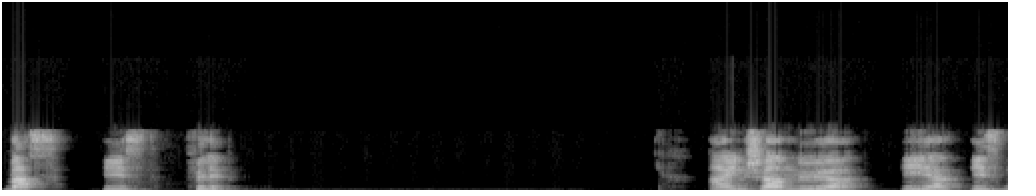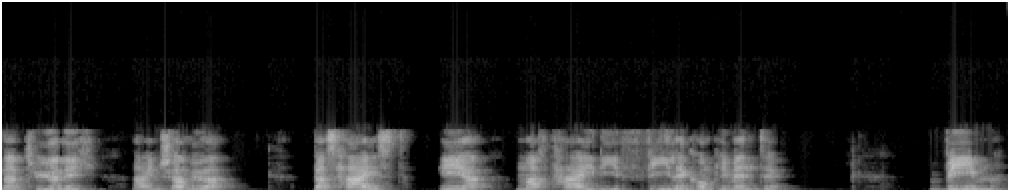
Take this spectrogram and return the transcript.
Was ist Philipp? Ein Charmeur. Er ist natürlich ein Charmeur. Das heißt, er macht Heidi viele Komplimente. Wem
